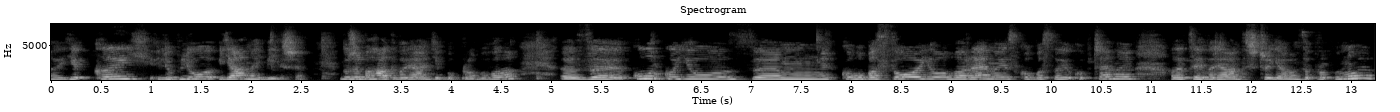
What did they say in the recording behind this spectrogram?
е, який люблю я найбільше. Дуже багато варіантів попробувала з куркою, з ковбасою, вареною, з ковбасою копченою. Але цей варіант, що я вам запропоную,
